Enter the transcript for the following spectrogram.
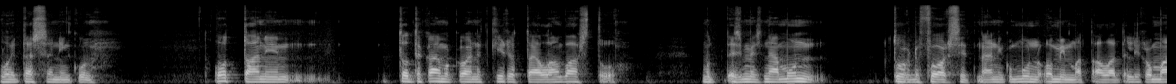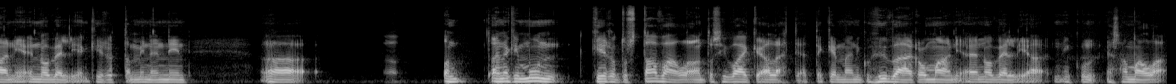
voi tässä niin kuin ottaa, niin totta kai mä koen, että kirjoittajalla on vastuu. Mutta esimerkiksi nämä mun tour de forceit, nämä niin kuin mun omimmat alat, eli romaanien ja novellien kirjoittaminen, niin ää, on ainakin mun kirjoitustavalla on tosi vaikea lähteä tekemään niin kuin hyvää romaania ja novellia niin kuin, ja samalla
